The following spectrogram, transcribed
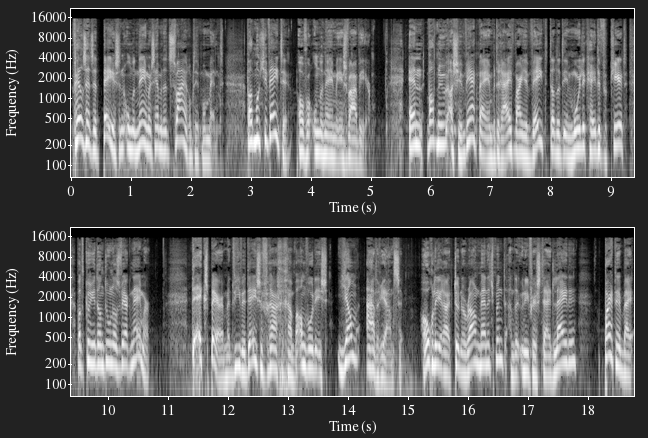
Veel ZZP'ers en ondernemers hebben het zwaar op dit moment. Wat moet je weten over ondernemen in zwaar weer? En wat nu als je werkt bij een bedrijf waar je weet dat het in moeilijkheden verkeert... wat kun je dan doen als werknemer? De expert met wie we deze vragen gaan beantwoorden is Jan Adriaanse. Hoogleraar Turnaround Management aan de Universiteit Leiden, partner bij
